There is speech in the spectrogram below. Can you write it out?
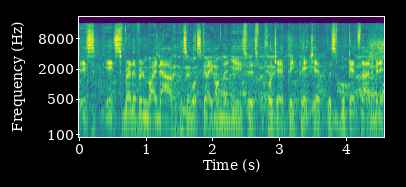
it's it's relevant right now because of what's going on in the news with this Project Big Picture. We'll get to that in a minute.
